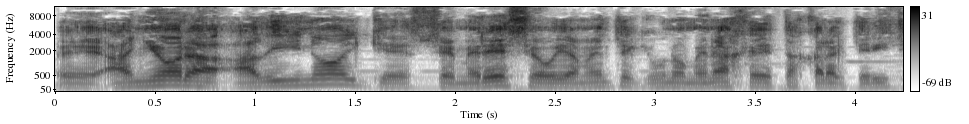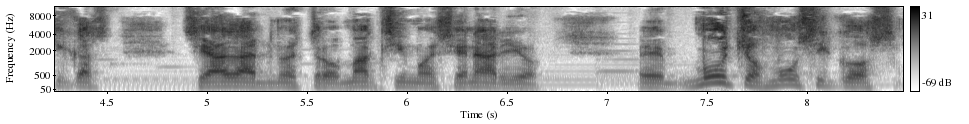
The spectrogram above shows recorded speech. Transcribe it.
eh, añora a Dino y que se merece obviamente que un homenaje de estas características se haga en nuestro máximo escenario. Eh, muchos músicos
